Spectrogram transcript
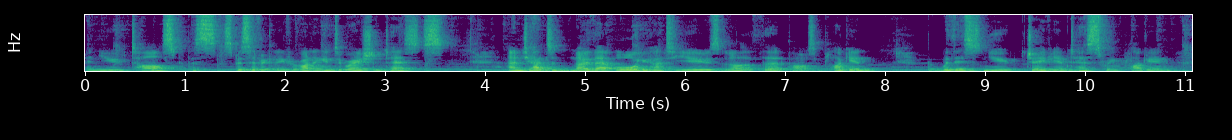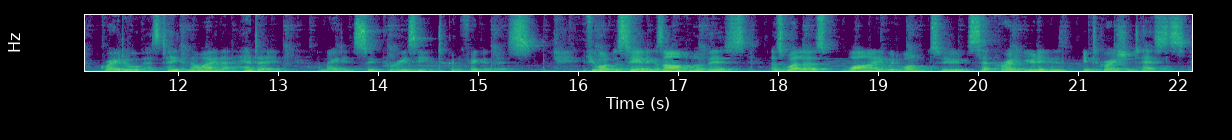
a new task specifically for running integration tests. And you had to know that or you had to use another third-party plugin but with this new JVM Test Suite plugin, Gradle has taken away that headache and made it super easy to configure this. If you want to see an example of this, as well as why we'd want to separate unit integration tests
